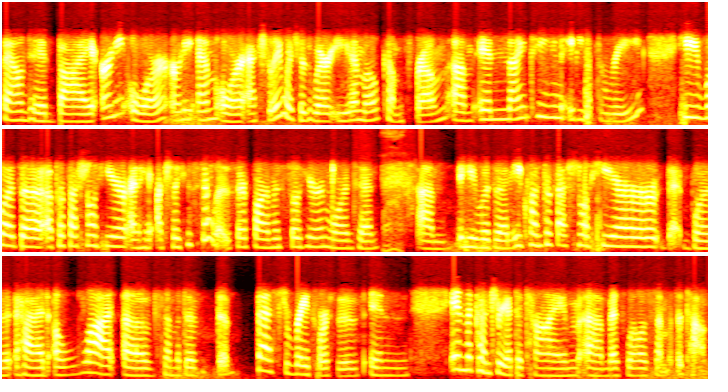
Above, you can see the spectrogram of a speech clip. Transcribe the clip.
founded by Ernie Oare, Ernie M. Oare, actually, which is where EMO comes from. Um, in 1983, he was a, a professional here, and he, actually he still is. Their farm is still here in Warrenton. Um, he was an equine professional here that w- had a lot of some of the, the best racehorses in in the country at the time, um, as well as some of the top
